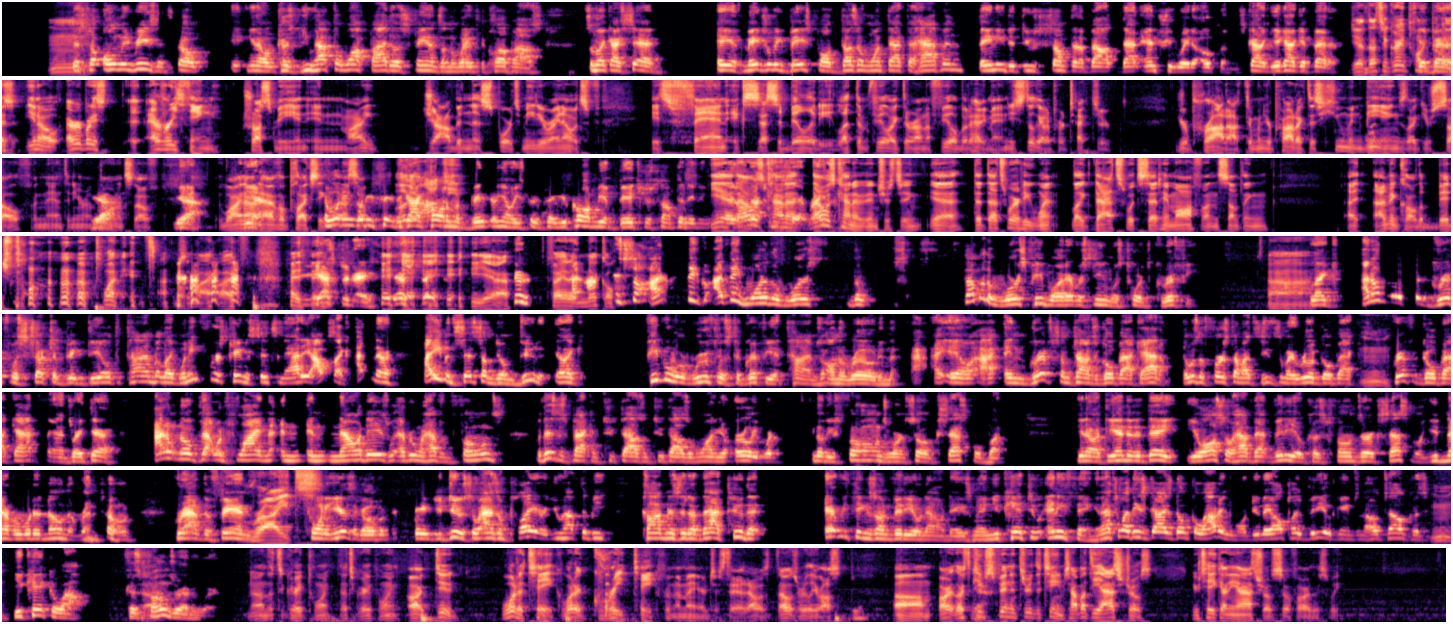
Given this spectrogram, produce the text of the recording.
Mm. That's the only reason. So you know, because you have to walk by those fans on the way to the clubhouse. So like I said, hey, if Major League Baseball doesn't want that to happen, they need to do something about that entryway to Oakland. It's got to you got to get better. Yeah, that's a great point because you know everybody's everything. Trust me, in in my job in the sports media right now, it's it's fan accessibility. Let them feel like they're on the field, but hey, man, you still got to protect your your product. And when your product is human beings like yourself and Anthony Rendon yeah. and stuff, yeah, why not yeah. have a plexiglass? And what did he, he say? The Look guy called him a bitch. You know, he said, "You called me a bitch or something." Yeah, you know, that was kind of right? that was kind of interesting. Yeah, that that's where he went. Like that's what set him off on something I, have been called a bitch plenty of times in my life. Yesterday, yesterday. yeah, Dude, if I had a nickel. I, so I think I think one of the worst, the some of the worst people I'd ever seen was towards Griffey. Uh, like I don't know if Griff was such a big deal at the time, but like when he first came to Cincinnati, I was like, I never. I even said something to him, dude. Like people were ruthless to Griffey at times on the road, and I, you know, I, and Griff sometimes would go back at him. It was the first time I'd seen somebody really go back. Mm. Griff would go back at fans right there. I don't know if that would fly in, in, in, nowadays with everyone having phones, but this is back in 2000, 2001, you know, early where you know these phones weren't so accessible. But you know, at the end of the day, you also have that video because phones are accessible. You never would have known that Rendon grabbed the fan right 20 years ago, but you do. So as a player, you have to be cognizant of that too. That everything's on video nowadays, man. You can't do anything, and that's why these guys don't go out anymore. Do they all play video games in the hotel because mm. you can't go out because no. phones are everywhere. No, that's a great point. That's a great point. All right, dude. What a take! What a great take from the mayor just there. That was that was really awesome. Um, all right, let's keep yeah. spinning through the teams. How about the Astros? Your take on the Astros so far this week?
